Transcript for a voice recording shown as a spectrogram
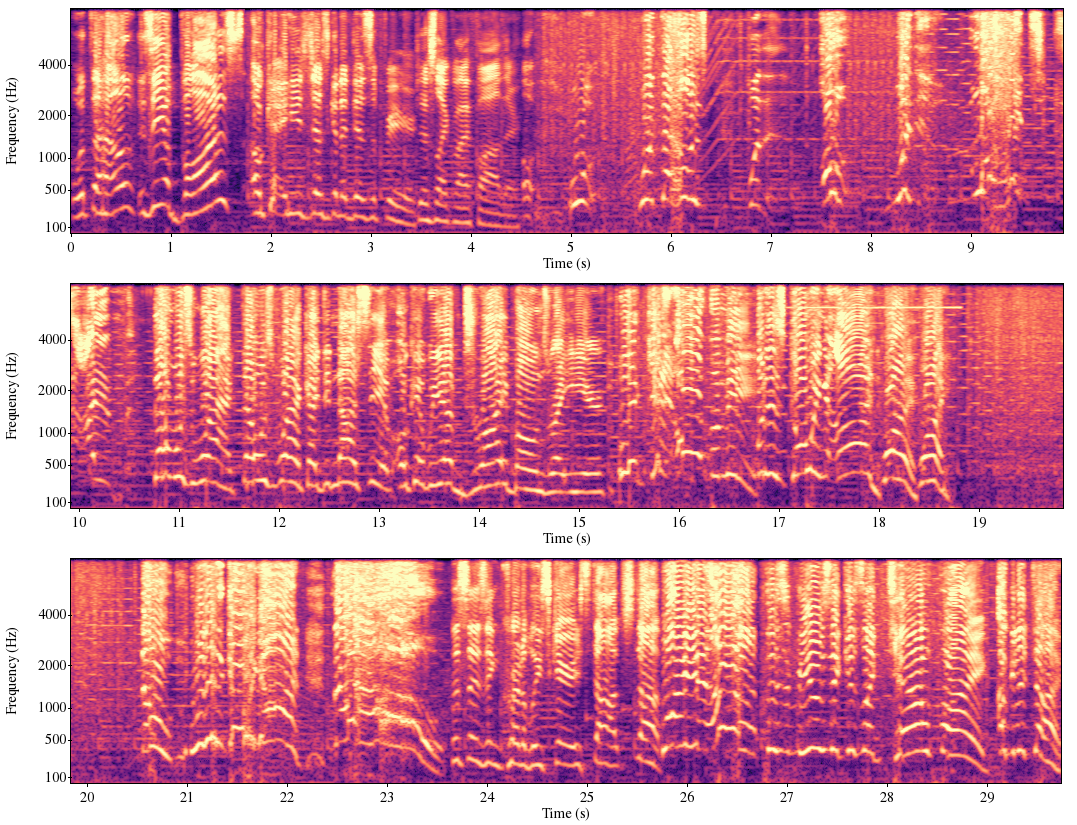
What the hell? Is he a boss? Okay, he's just gonna disappear. Just like my father. Oh, what the hell is... What? Oh, what? What? That was whack. That was whack. I did not see him. Okay, we have dry bones right here. Get off of me. What is going on? Why? Why? No! What is going on? No! This is incredibly scary. Stop, stop. Why? Ah! This music is like terrifying. I'm gonna die.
